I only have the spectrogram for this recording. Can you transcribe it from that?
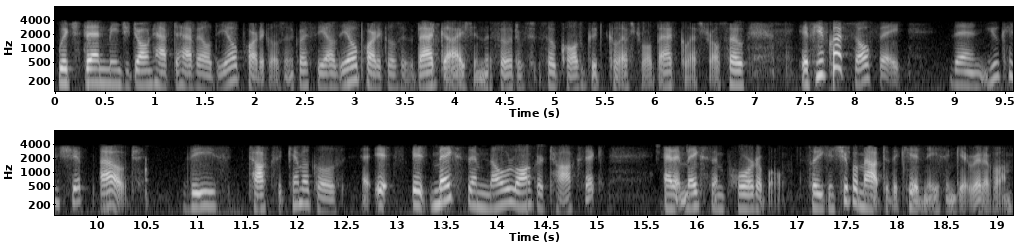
which then means you don't have to have LDL particles. And of course, the LDL particles are the bad guys in the sort of so-called good cholesterol, bad cholesterol. So if you've got sulfate, then you can ship out these toxic chemicals, it it makes them no longer toxic, and it makes them portable. So you can ship them out to the kidneys and get rid of them.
